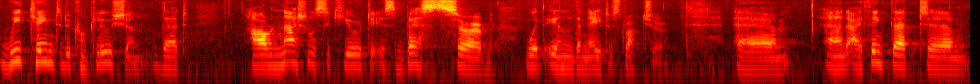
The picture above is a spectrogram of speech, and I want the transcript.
we came to the conclusion that our national security is best served within the NATO structure. Um, and I think that, um,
